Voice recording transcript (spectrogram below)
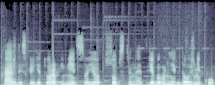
Каждый из кредиторов имеет свое собственное требование к должнику.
